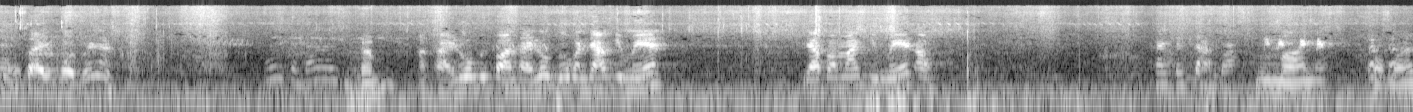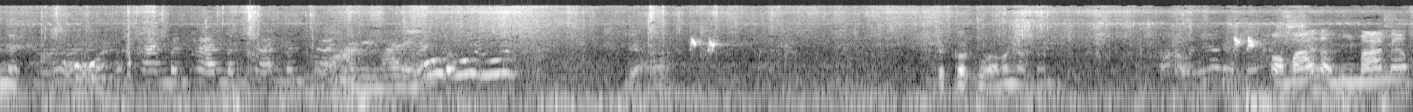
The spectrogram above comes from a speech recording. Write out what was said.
ผมใส่หมดไหมเนี่ยครับ ถ่ายรูปไปก่อนถ่ายรูปดูมันยาวกี่เมตรยาวประมาณกี่เมตรเอาใครจะจับวะมีไม้นะขอไม้หน่อยพันมันพันมันพันมันพันเดี๋ยวจะกดหัวมันก่อนนะขอไม้หน่อยมีไม้ไหมครับ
